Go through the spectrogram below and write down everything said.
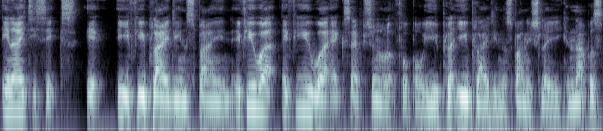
in eighty six, if you played in Spain, if you were if you were exceptional at football, you play, you played in the Spanish league, and that was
